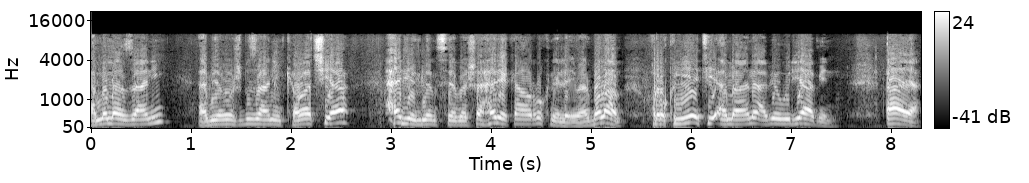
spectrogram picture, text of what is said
أما ما زاني، أبي روش بزاني كواتشيا هل يقلم سيبشا هل يكان ركن الإيمان. بلام، ركنيتي أمانة أبي ورياب آية،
